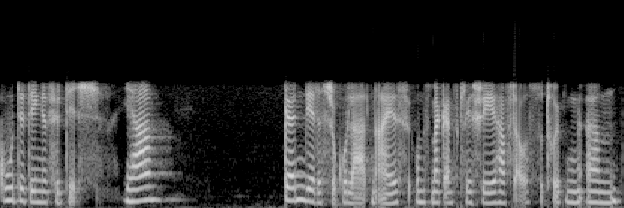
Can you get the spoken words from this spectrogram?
gute Dinge für dich. Ja, gönn dir das Schokoladeneis, um es mal ganz klischeehaft auszudrücken, ähm,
